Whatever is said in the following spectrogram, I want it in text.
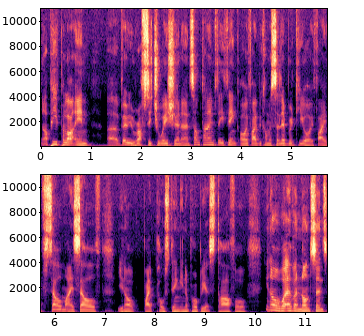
you know people are in a very rough situation and sometimes they think oh if I become a celebrity or if I sell myself you know by posting inappropriate stuff or you know whatever nonsense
